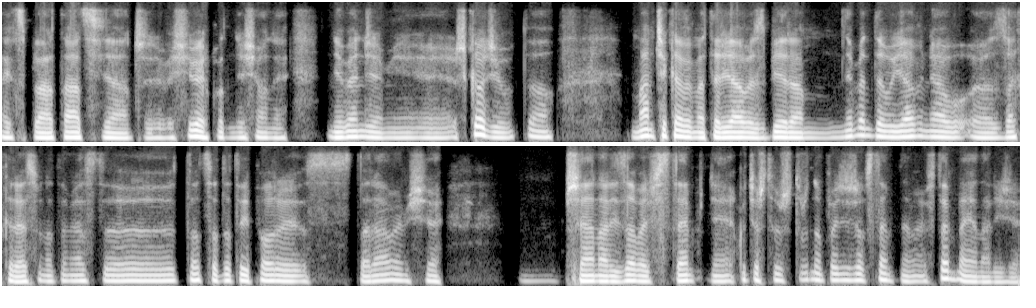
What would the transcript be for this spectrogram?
eksploatacja czy wysiłek podniesiony nie będzie mi e, szkodził, to mam ciekawe materiały, zbieram. Nie będę ujawniał e, zakresu, natomiast e, to, co do tej pory starałem się przeanalizować wstępnie, chociaż to już trudno powiedzieć o wstępnym, wstępnej analizie,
